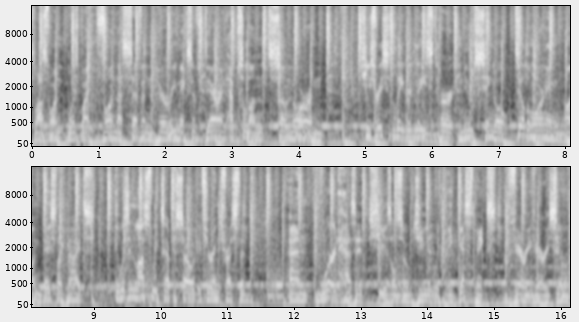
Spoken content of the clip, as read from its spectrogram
This last one was by Vonda7, her remix of Darin Epsilon Sonoran. She's recently released her new single, Till the Morning, on Days Like Nights. It was in last week's episode if you're interested. And word has it, she is also due with a guest mix very, very soon.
